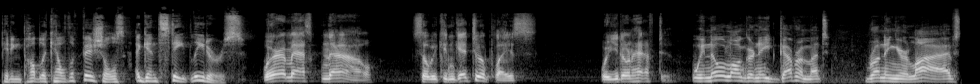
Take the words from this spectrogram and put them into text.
pitting public health officials against state leaders. Wear a mask now so we can get to a place where you don't have to. We no longer need government running your lives.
